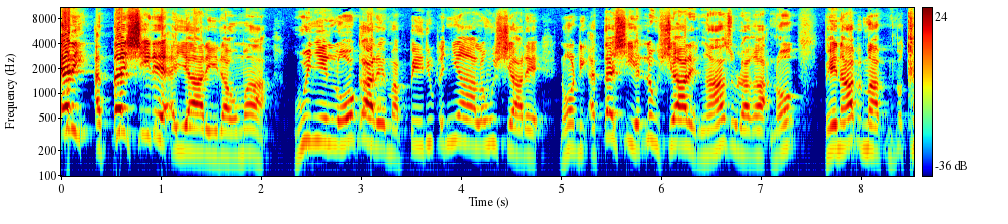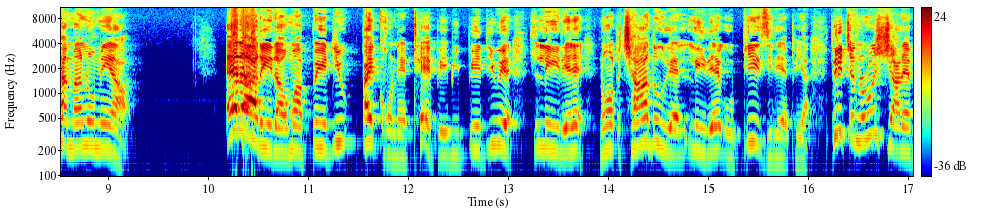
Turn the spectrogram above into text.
အဲ့ဒီအသက်ရှိတဲ့အရာတွေတောင်မှဝိညာဉ်လောကထဲမှာပေတူတညလုံးရှာတဲ့เนาะဒီအသက်ရှိရဲ့လှုပ်ရှားတဲ့ငါဆိုတာကเนาะဘယ်နာမှာခံမှန်းလို့မရအောင် အဲ့ဒါတွေတောင်မှပေတျုပိုက်ခွန်နဲ့ထည့်ပေးပြီးပေတျုရဲ့လှေတဲ့တော့တခြားသူရဲ့လှေတဲ့ကိုပြည့်စီတဲ့ဖေဟာဒီကျွန်တော်တို့ရှာတဲ့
